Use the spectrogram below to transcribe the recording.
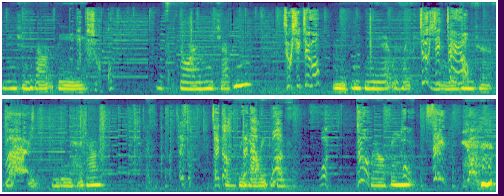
mentioned about the 수식 없고 this storm happening. 즉식 제거? And you think maybe that was like 즉시 in 제요! relation to like him being the hedgehog? 잘했어 잘했다 Because they 잘했다 have like 원 those 원, 투, squirrel thing.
